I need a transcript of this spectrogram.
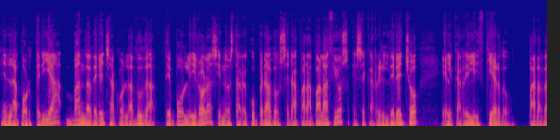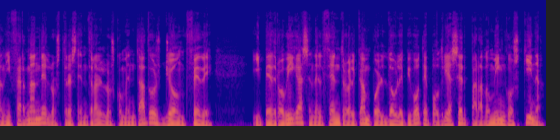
en la portería, banda derecha con la duda de Paul Lirola, si no está recuperado será para Palacios, ese carril derecho, el carril izquierdo para Dani Fernández, los tres centrales, los comentados, John Fede y Pedro Vigas en el centro del campo. El doble pivote podría ser para Domingo Esquina,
